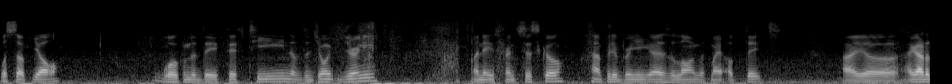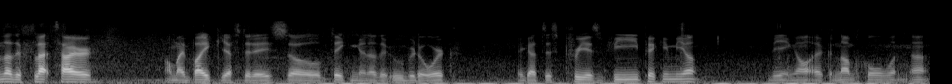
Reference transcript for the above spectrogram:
What's up, y'all? Welcome to day 15 of the joint journey. My name's Francisco. Happy to bring you guys along with my updates. I uh, I got another flat tire on my bike yesterday, so taking another Uber to work. I got this Prius V picking me up, being all economical and whatnot.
